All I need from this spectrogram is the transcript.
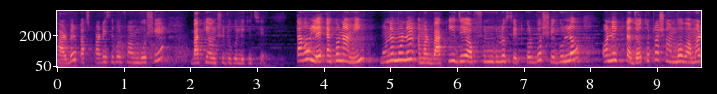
ভার্বের পার্টিসিপল ফর্ম বসিয়ে বাকি অংশটুকু লিখেছে। তাহলে এখন আমি মনে মনে আমার বাকি যে অপশনগুলো সেট করব, সেগুলো অনেকটা যতটা সম্ভব আমার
